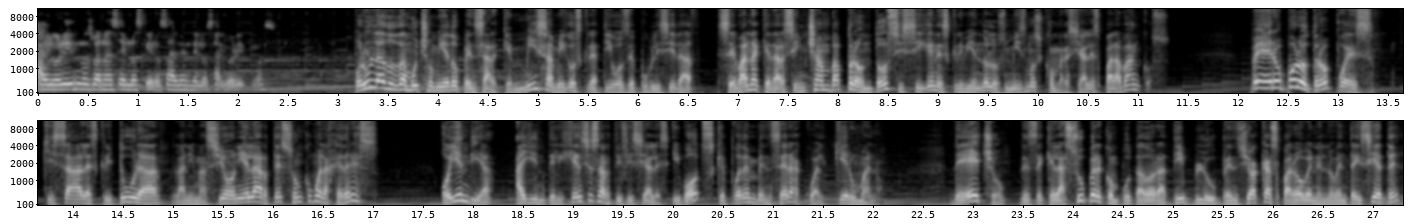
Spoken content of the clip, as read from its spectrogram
algoritmos van a ser los que nos salen de los algoritmos. Por un lado da mucho miedo pensar que mis amigos creativos de publicidad se van a quedar sin chamba pronto si siguen escribiendo los mismos comerciales para bancos. Pero por otro, pues quizá la escritura, la animación y el arte son como el ajedrez. Hoy en día hay inteligencias artificiales y bots que pueden vencer a cualquier humano. De hecho, desde que la supercomputadora Deep Blue venció a Kasparov en el 97,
